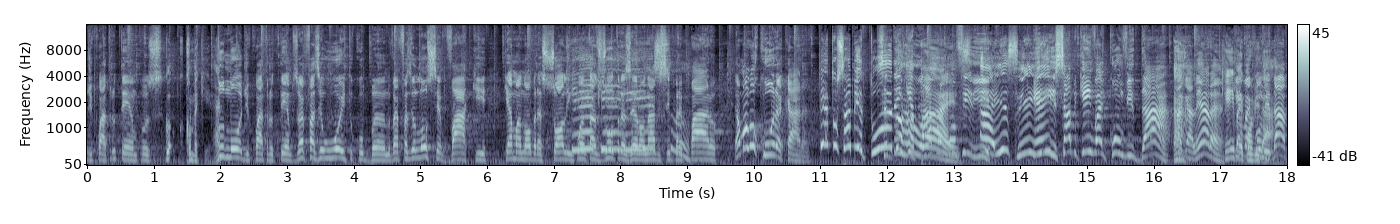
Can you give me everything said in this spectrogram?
de quatro tempos. Co- Como é que é? Tunô de quatro tempos, vai fazer o oito cubano, vai fazer o Losevac, que é a manobra solo, enquanto as que outras é aeronaves se preparam. É uma loucura, cara. Beto sabe tudo, Você tem que ir lá pra conferir. Aí sim, E, hein? e sabe quem vai convidar a Ah, galera? quem vai convidar?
